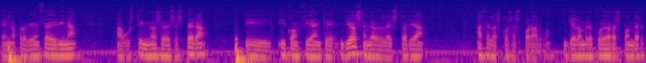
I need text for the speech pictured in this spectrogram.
en la providencia divina, Agustín no se desespera y, confía en que Dios, Señor de la historia, hace las cosas por algo. Y el hombre puede responder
